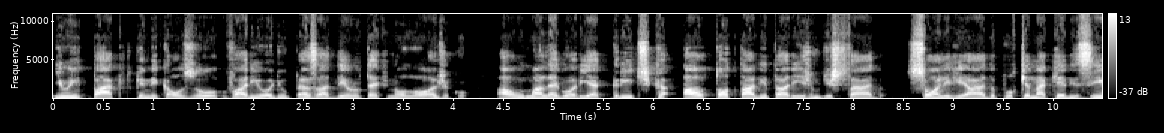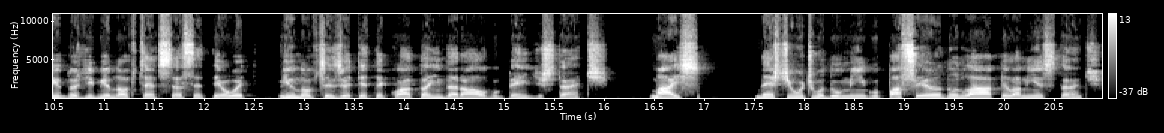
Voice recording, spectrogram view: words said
e o impacto que me causou variou de um pesadelo tecnológico a uma alegoria crítica ao totalitarismo de Estado. Sou aliviado porque naqueles idos de 1968, 1984 ainda era algo bem distante. Mas, neste último domingo, passeando lá pela minha estante,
